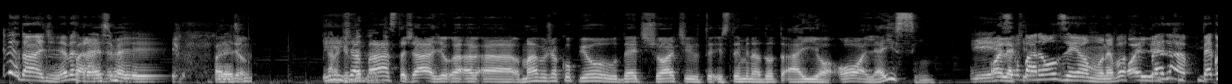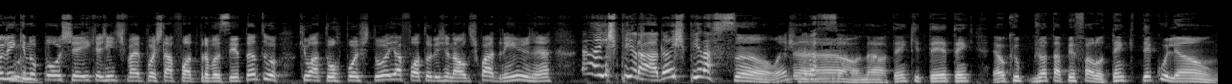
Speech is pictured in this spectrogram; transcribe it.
que É verdade, é verdade. Parece é verdade. mesmo. Parece Entendeu? E Cara, que é já verdade. basta, já. A, a Marvel já copiou o Deadshot e o Te- Exterminador. Aí, ó. Olha, aí sim. Esse Olha é o que- Barão Zemo, né? Pega, pega o link no post aí que a gente vai postar a foto pra você, tanto que o ator postou e a foto original dos quadrinhos, né? É inspirado, é uma inspiração, é uma inspiração. Não, não, tem que ter, tem que- É o que o JP falou, tem que ter culhão.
